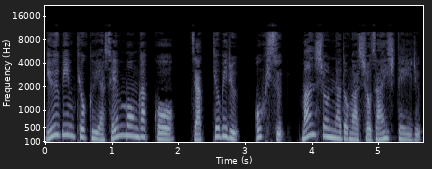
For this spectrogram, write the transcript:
郵便局や専門学校、雑居ビル、オフィス、マンションなどが所在している。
